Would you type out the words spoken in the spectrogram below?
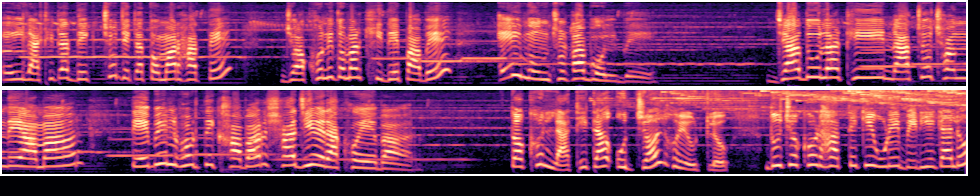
এই লাঠিটা দেখছ যেটা তোমার হাতে? যখনই তোমার খিদে পাবে এই মন্ত্রটা বলবে। জাদু লাঠি নাচো ছন্দে আমার টেবিল ভর্তি খাবার সাজিয়ে রাখো এবার। তখন লাঠিটা উজ্জ্বল হয়ে উঠল। দু চোখর হাত থেকে উড়ে বেরিয়ে গেল?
